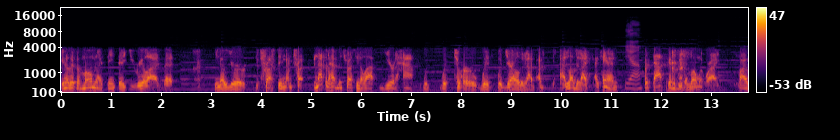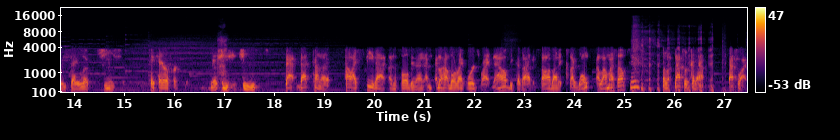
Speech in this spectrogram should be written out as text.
you know, there's a moment I think that you realize that you know you're you're trusting. I'm tr- not that I haven't been trusting the last year and a half with with to her with with Gerald, and I I, I love that I I can. Yeah. But that's going to be the moment where I finally say, look, she's take care of her. You know, she's she's that that's kind of how I see that unfolding. I, I don't have the right words right now because I haven't thought about it because I won't allow myself to. but that's what's going to happen. That's why.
